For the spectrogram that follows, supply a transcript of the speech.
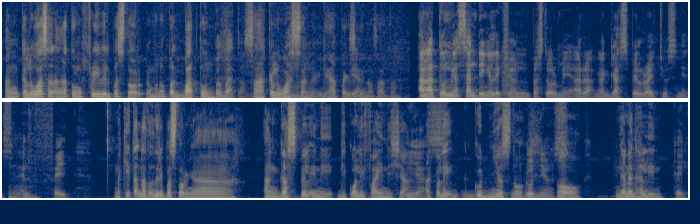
ang kaluwasan ang atong free will pastor amo na pagbaton Pagbato. sa kaluwasan na gihatag sa Ginoo sa aton Ang aton nga Sunday nga leksyon pastor may ara nga gospel righteousness and faith. nakita nato diri pastor nga ang gospel ini gi-qualify ni siya Yes. actually good news no Good news. oo nga naghalin Kay,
